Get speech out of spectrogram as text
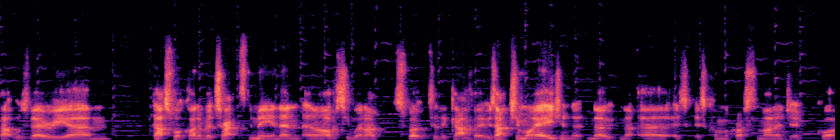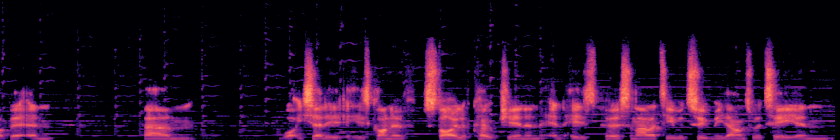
that was very um, that's what kind of attracted me. And then, and obviously, when I spoke to the gaffer, it was actually my agent that no, uh, has, has, come across the manager quite a bit, and um, what he said, his kind of style of coaching and, and, his personality would suit me down to a T. And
